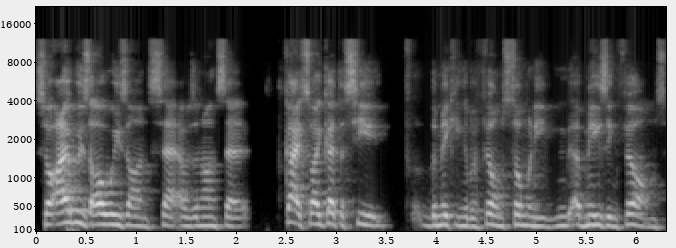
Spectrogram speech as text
So I was always on set. I was an on set guy. So I got to see the making of a film, so many amazing films,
